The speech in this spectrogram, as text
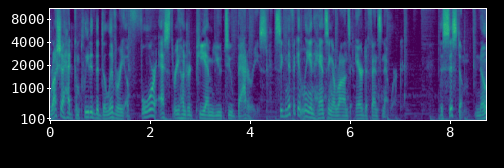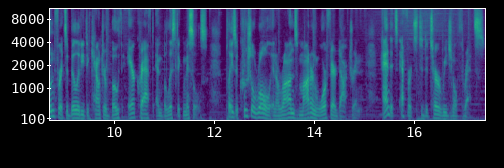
Russia had completed the delivery of four S 300 PMU 2 batteries, significantly enhancing Iran's air defense network. The system, known for its ability to counter both aircraft and ballistic missiles, plays a crucial role in Iran's modern warfare doctrine and its efforts to deter regional threats.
